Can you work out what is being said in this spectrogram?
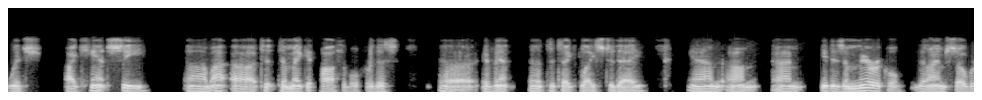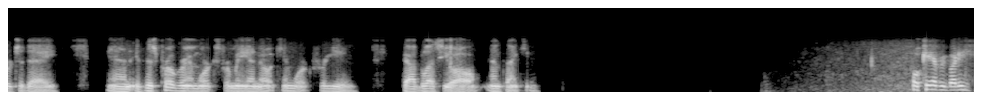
which I can't see um, uh, to to make it possible for this uh, event to take place today. And um, it is a miracle that I am sober today. And if this program works for me, I know it can work for you. God bless you all, and thank you. Okay, everybody.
